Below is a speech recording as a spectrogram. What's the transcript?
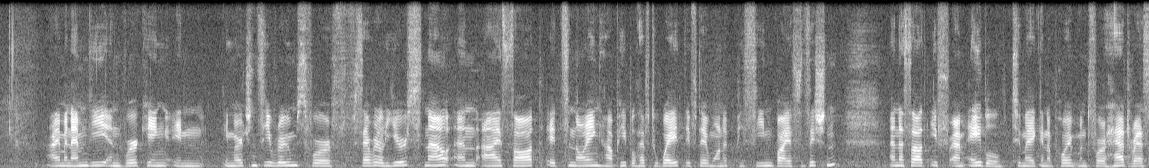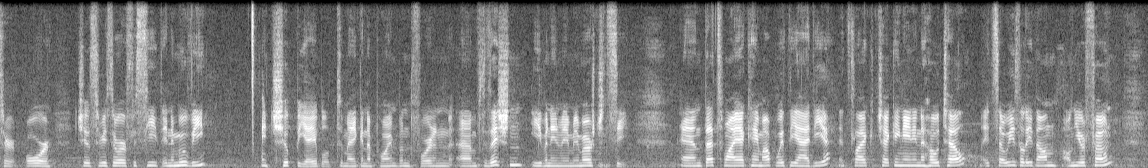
I'm an MD and working in emergency rooms for several years now, and I thought it's annoying how people have to wait if they want to be seen by a physician. And I thought if I'm able to make an appointment for a hairdresser or just reserve a seat in a movie, it should be able to make an appointment for a um, physician, even in an emergency. And that's why I came up with the idea. It's like checking in in a hotel. It's so easily done on your phone.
